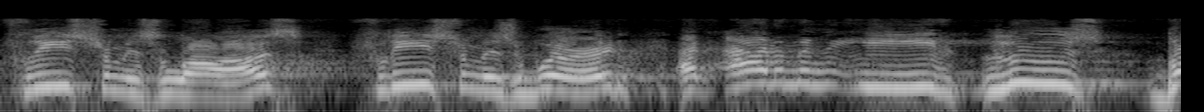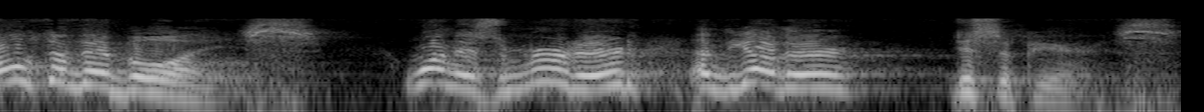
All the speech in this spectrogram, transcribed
flees from his laws, flees from his word, and Adam and Eve lose both of their boys. One is murdered and the other disappears.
